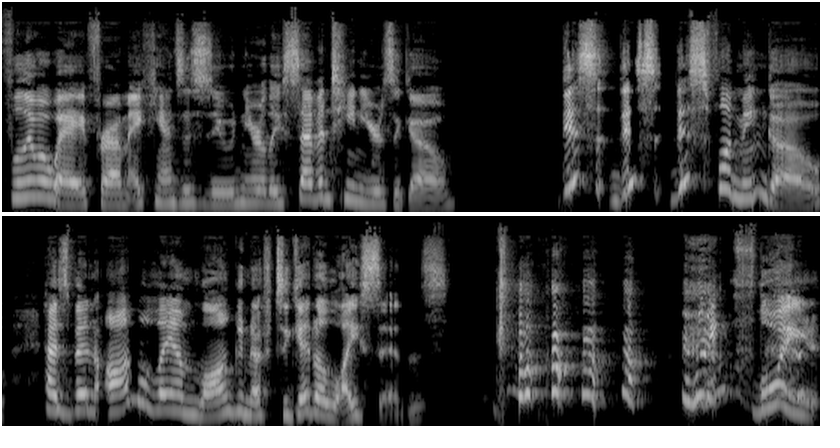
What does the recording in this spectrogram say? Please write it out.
flew away from a Kansas zoo nearly 17 years ago. This this this flamingo has been on the lam long enough to get a license. Pink Floyd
